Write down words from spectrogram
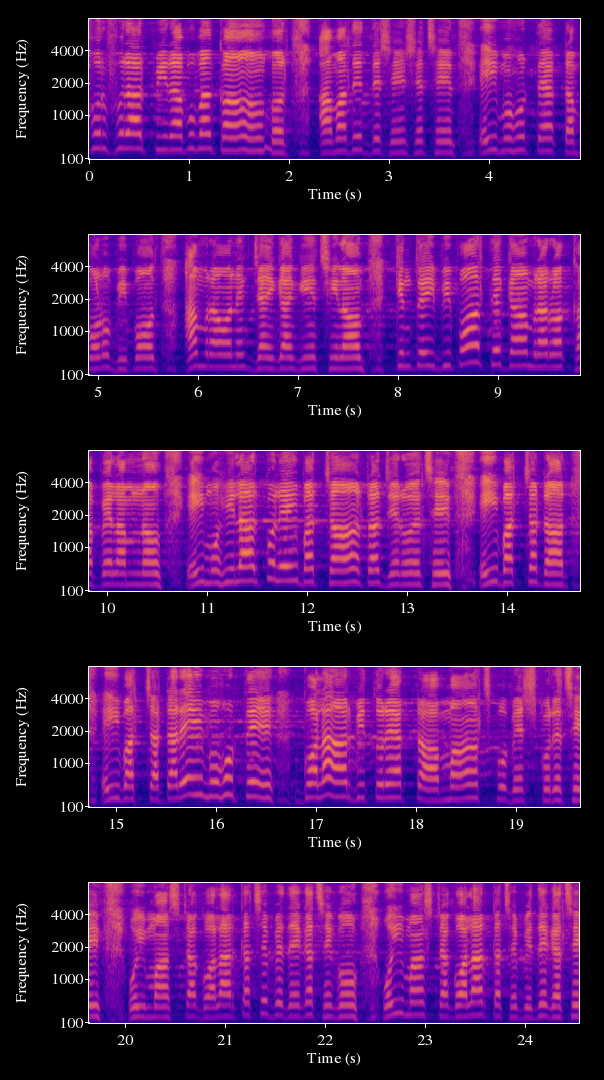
ফুরফুরার পীর আবু বাকার, আমাদের দেশে এসেছেন, এই মুহূর্তে একটা বড় বিপদ, আমরা অনেক জায়গায় গিয়েছিলাম, কিন্তু এই বিপদ থেকে আমরা রক্ষা পেলাম না। এই মহিলার কোলে এই বাচ্চাটা যে রয়েছে, এই বাচ্চাটার এই বাচ্চাটার এই মুহূর্তে গলার ভিতরে একটা মাছ প্রবেশ করেছে। ওই মাছটা গলার কাছে বেঁধে গেছে গো, ওই মাছটা গলার কাছে বেঁধে গেছে।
